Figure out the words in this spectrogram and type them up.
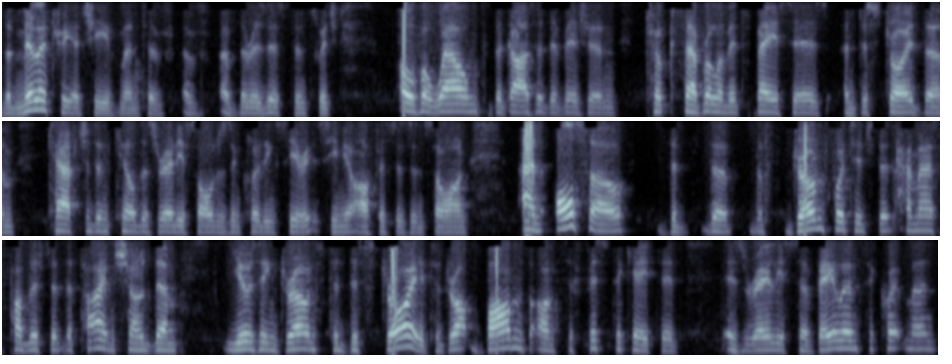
the military achievement of, of, of the resistance, which overwhelmed the Gaza division, took several of its bases and destroyed them, captured and killed Israeli soldiers, including senior officers and so on. And also the, the, the drone footage that Hamas published at the time showed them using drones to destroy, to drop bombs on sophisticated Israeli surveillance equipment,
